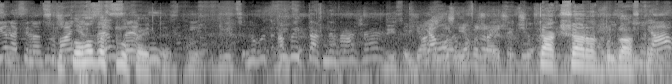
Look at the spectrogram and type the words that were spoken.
йти на фінансування. Кого ви ЗСУ. слухаєте? Дивіться, А ви так не вражаєте? дивіться, я, можу я вважаю, що повторити, Так, ще раз, будь ласка. Я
